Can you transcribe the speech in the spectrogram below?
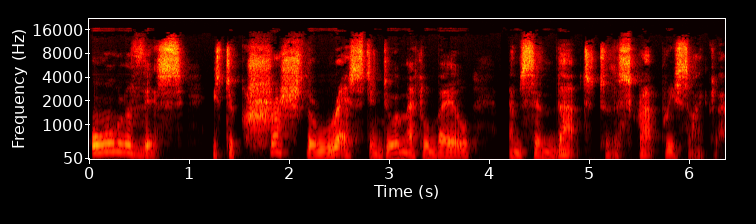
all of this is to crush the rest into a metal bale and send that to the scrap recycler.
